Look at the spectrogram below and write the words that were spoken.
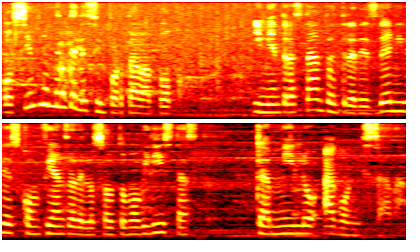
o simplemente les importaba poco. Y mientras tanto, entre desdén y desconfianza de los automovilistas, Camilo agonizaba.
